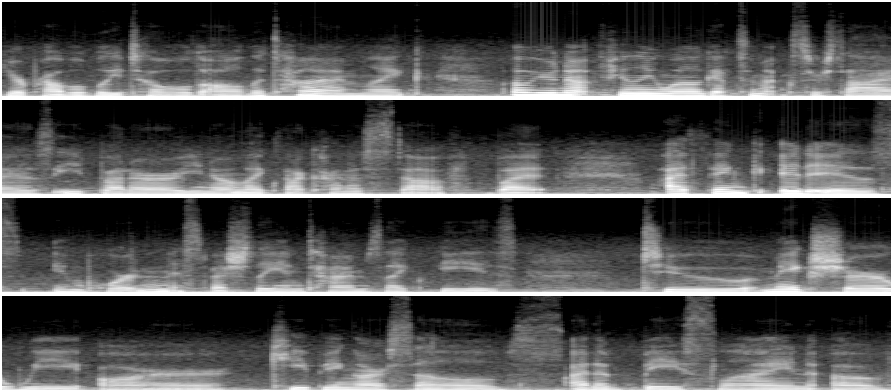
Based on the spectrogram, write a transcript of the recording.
you're probably told all the time, like, oh, you're not feeling well, get some exercise, eat better, you know, like that kind of stuff. But I think it is important, especially in times like these, to make sure we are keeping ourselves at a baseline of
